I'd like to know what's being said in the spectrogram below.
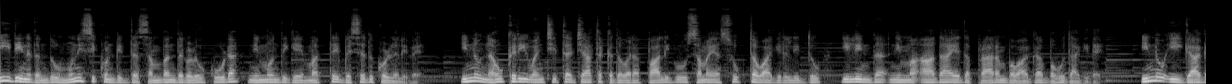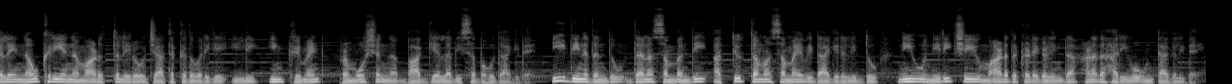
ಈ ದಿನದಂದು ಮುನಿಸಿಕೊಂಡಿದ್ದ ಸಂಬಂಧಗಳು ಕೂಡ ನಿಮ್ಮೊಂದಿಗೆ ಮತ್ತೆ ಬೆಸೆದುಕೊಳ್ಳಲಿವೆ. ಇನ್ನು ನೌಕರಿ ವಂಚಿತ ಜಾತಕದವರ ಪಾಲಿಗೂ ಸಮಯ ಸೂಕ್ತವಾಗಿರಲಿದ್ದು, ಇಲ್ಲಿಂದ ನಿಮ್ಮ ಆದಾಯದ ಪ್ರಾರಂಭವಾಗಬಹುದಾಗಿದೆ. ಇನ್ನು ಈಗಾಗಲೇ ನೌಕರಿಯನ್ನ ಮಾಡುತ್ತಲಿರೋ ಜಾತಕದವರಿಗೆ ಇಲ್ಲಿ ಇನ್ಕ್ರಿಮೆಂಟ್ ಪ್ರಮೋಷನ್ನ ಭಾಗ್ಯ ಲಭಿಸಬಹುದಾಗಿದೆ. ಈ ದಿನದಂದು ಧನ ಸಂಬಂಧಿ ಅತ್ಯುತ್ತಮ ಸಮಯವಿದಾಗಿರಲಿದ್ದು, ನೀವು ನಿರೀಕ್ಷೆಯು ಮಾಡದ ಕಡೆಗಳಿಂದ ಹಣದ ಹರಿವು ಉಂಟಾಗಲಿದೆ.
